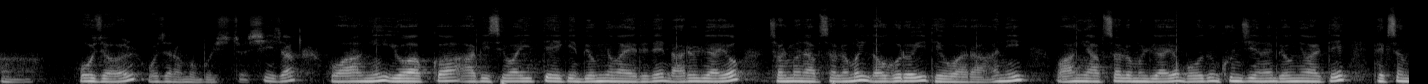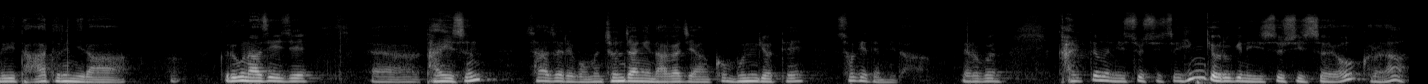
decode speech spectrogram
어, 5절 5절 한번 보시죠. 시작. 왕이 요압과 아비세와 이때에게 명령하여 이르되 나를 위하여 젊은 압살롬을 너그러이 대우하라. 아니 왕이 압살롬을 위하여 모든 군지연에 명령할 때 백성들이 다 들으니라. 어, 그리고 나서 이제 다윗은 4절에 보면 전장에 나가지 않고 문 곁에 서게 됩니다. 여러분, 갈등은 있을 수 있어요. 힘겨루기는 있을 수 있어요. 그러나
